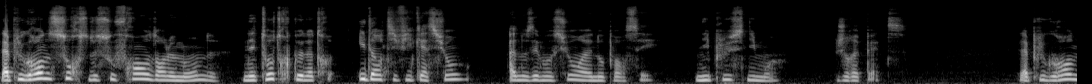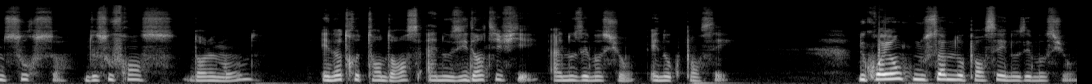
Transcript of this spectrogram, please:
La plus grande source de souffrance dans le monde n'est autre que notre identification à nos émotions et à nos pensées, ni plus ni moins. Je répète. La plus grande source de souffrance dans le monde est notre tendance à nous identifier à nos émotions et nos pensées. Nous croyons que nous sommes nos pensées et nos émotions.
